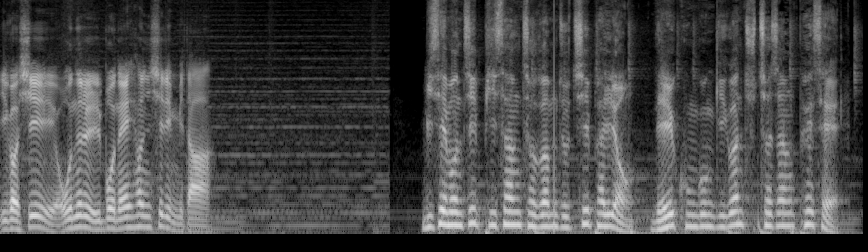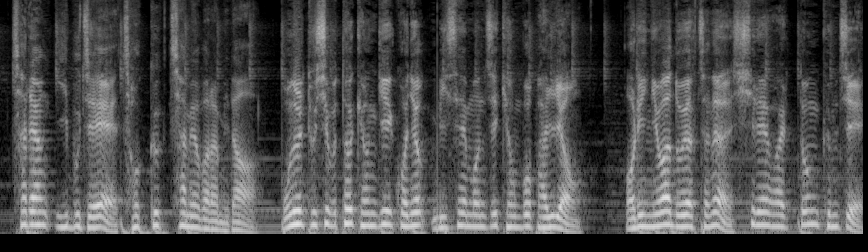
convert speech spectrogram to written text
이것이 오늘 일본의 현실입니다. 미세먼지 비상 저감 조치 발령, 내일 공공기관 주차장 폐쇄, 차량 이부제에 적극 참여 바랍니다. 오늘 2시부터 경기 권역 미세먼지 경보 발령, 어린이와 노약자는 실외 활동 금지,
